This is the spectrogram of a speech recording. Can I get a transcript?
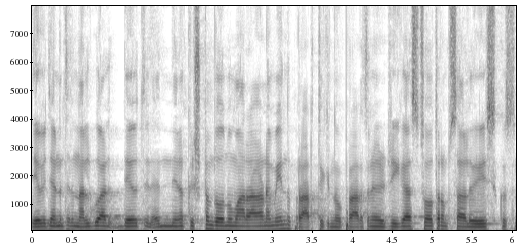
ദൈവജനത്തിന് നൽകുവാൻ ദൈവത്തിന് നിനക്ക് ഇഷ്ടം തോന്നുമാറാകണമെന്ന് പ്രാർത്ഥിക്കുന്നു. പ്രാർത്ഥന ഇട്ടിരിക്കുക സ്തോത്രം. സാലു യേശു ക്രിസ്തു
